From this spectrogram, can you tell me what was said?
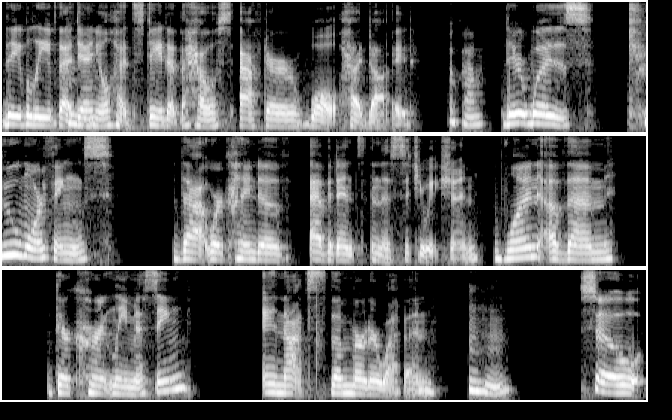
they believe that mm-hmm. Daniel had stayed at the house after Walt had died. Okay. There was two more things that were kind of evidence in this situation. One of them they're currently missing, and that's the murder weapon. Mm-hmm. So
